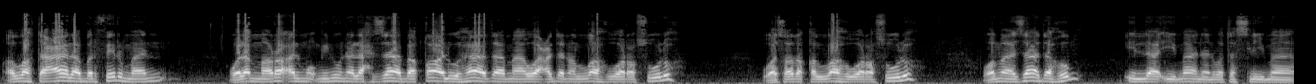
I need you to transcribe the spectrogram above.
Allah Ta'ala berfirman Walamma ra'al mu'minuna lahzaba qalu hadha ma wa'adana Allah wa rasuluh wa sadaqa Allah wa rasuluh wa ma zadahum illa imanan wa taslima.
